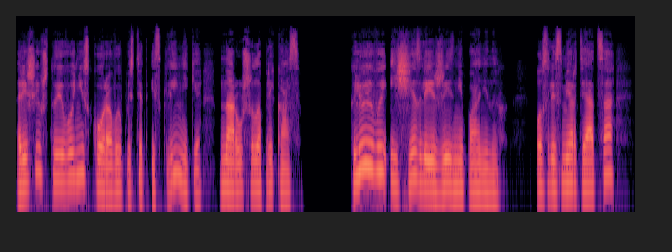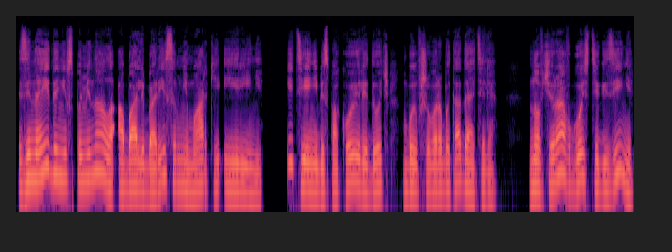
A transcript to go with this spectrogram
решив, что его не скоро выпустят из клиники, нарушила приказ. Клюевы исчезли из жизни Паниных. После смерти отца Зинаида не вспоминала об Але Борисовне, Марке и Ирине, и те не беспокоили дочь бывшего работодателя. Но вчера в гости к Зине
